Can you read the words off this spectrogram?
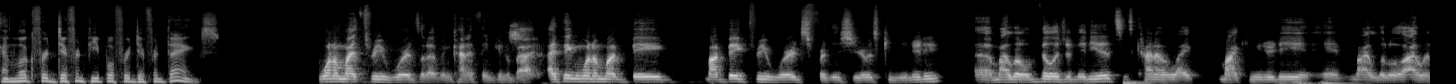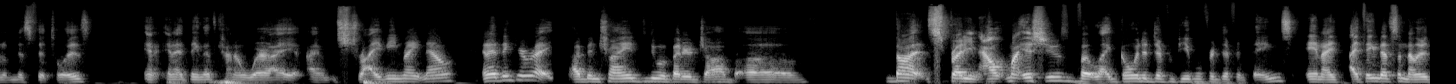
and look for different people for different things. One of my three words that I've been kind of thinking about, I think one of my big, my big three words for this year was community. Uh, my little village of idiots is kind of like my community and my little island of misfit toys. And, and I think that's kind of where I, I'm striving right now and I think you're right. I've been trying to do a better job of not spreading out my issues, but like going to different people for different things. And I, I think that's another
